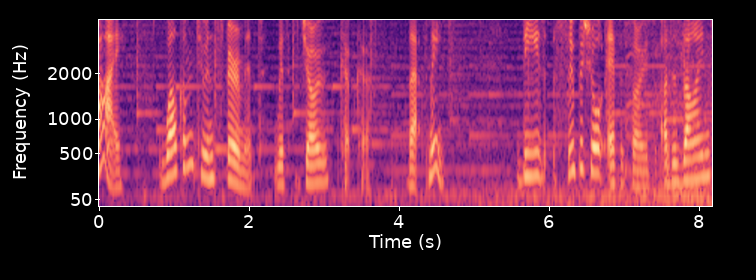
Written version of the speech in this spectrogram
Hi, welcome to Experiment with Joe Kupka. That's me. These super short episodes are designed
